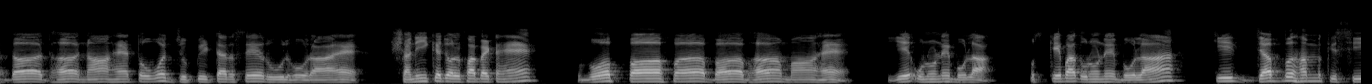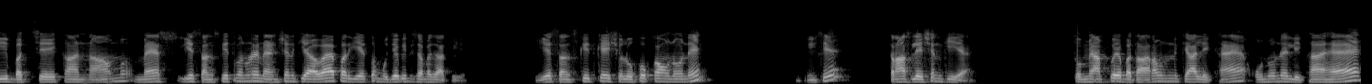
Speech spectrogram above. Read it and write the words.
द, ध ना है तो वो जुपिटर से रूल हो रहा है। शनि के जो अल्फ़ाबेट हैं, वो प, फ, ब, भ, म है। ये उन्होंने बोला। उसके बाद उन्होंने बोला कि जब हम किसी बच्चे का नाम, मैं ये संस्कृत में उन्होंने मेंशन किया हुआ है, पर ये तो मुझे भी नहीं समझ आती है। ये संस्कृत के श्लोकों का उन्होंने नीचे ट्रांसलेशन किया है। तो मैं आपको ये बता रहा हूँ, उन्होंने क्या लिखा है? उन्होंने लिखा है,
